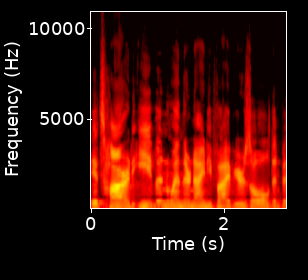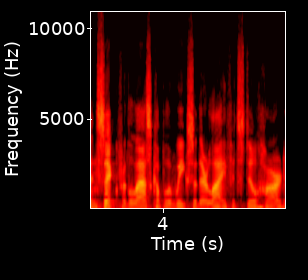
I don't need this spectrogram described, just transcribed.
It's hard even when they're 95 years old and been sick for the last couple of weeks of their life. It's still hard.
